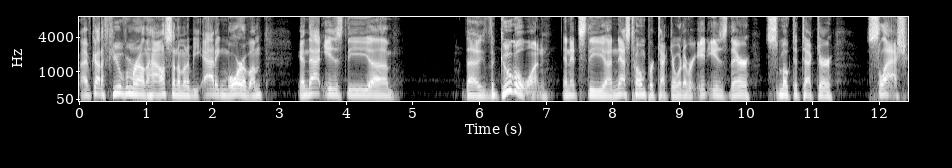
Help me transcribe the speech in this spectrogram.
I've got a few of them around the house, and I'm going to be adding more of them. And that is the uh, the the Google one, and it's the uh, Nest Home Protector, whatever. It is their smoke detector slash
